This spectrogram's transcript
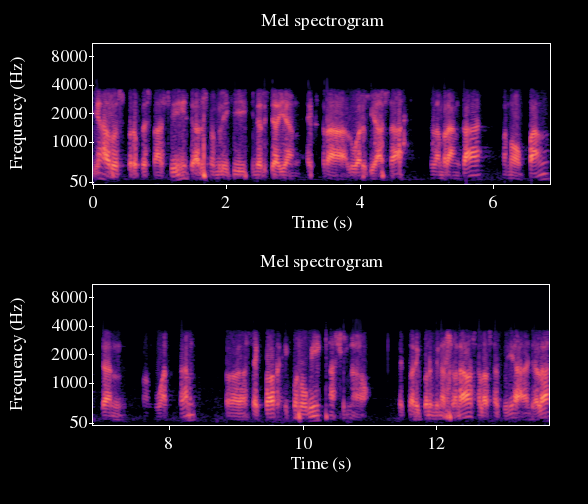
dia harus berprestasi, dia harus memiliki kinerja yang ekstra luar biasa dalam rangka menopang dan menguatkan uh, sektor ekonomi nasional sektor ekonomi nasional salah satunya adalah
